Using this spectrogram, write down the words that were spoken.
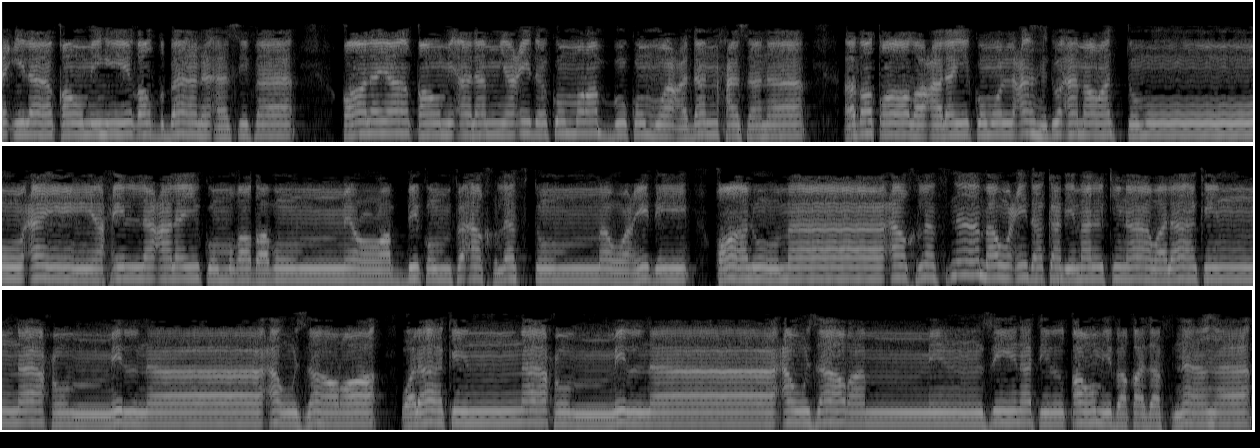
إلى قومه غضبان أسفا. قال يا قوم ألم يعدكم ربكم وعدا حسنا؟ أفطال عليكم العهد أمرتم أن يحل عليكم غضب من ربكم فأخلفتم موعدي قالوا ما أخلفنا موعدك بملكنا ولكننا حملنا أوزارا ولكننا حملنا أوزارا من زينة القوم فقذفناها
